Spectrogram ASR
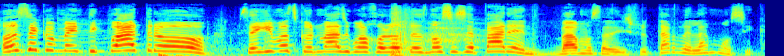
11 con 24. Seguimos con más guajolotes, no se separen. Vamos a disfrutar de la música.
